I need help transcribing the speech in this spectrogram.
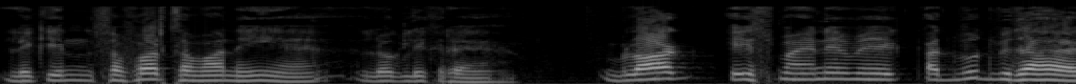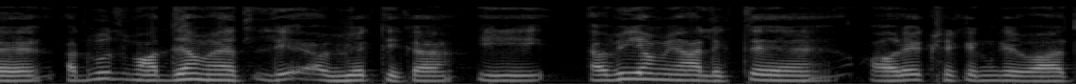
लेकिन सफ़र थमा नहीं है, लोग लिख रहे हैं। ब्लॉग इस महीने में एक अद्भुत विधा है, अद्भुत माध्यम है अभिव्यक्ति का कि अभी हम यहाँ लिखते हैं और एक सेकंड के बाद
